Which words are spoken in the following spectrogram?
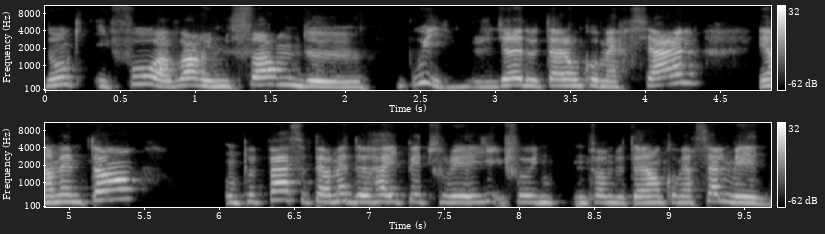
Donc, il faut avoir une forme de, oui, je dirais de talent commercial. Et en même temps, on peut pas se permettre de hyper tous les livres. Il faut une, forme de talent commercial, mais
